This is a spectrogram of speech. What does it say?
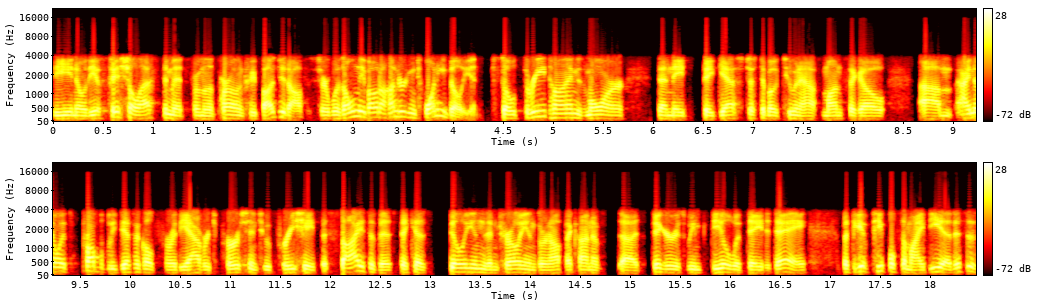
the you know the official estimate from the parliamentary budget officer was only about 120 billion, so three times more than they they guessed just about two and a half months ago. Um, I know it's probably difficult for the average person to appreciate the size of this because billions and trillions are not the kind of uh, figures we deal with day to day. But to give people some idea, this is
